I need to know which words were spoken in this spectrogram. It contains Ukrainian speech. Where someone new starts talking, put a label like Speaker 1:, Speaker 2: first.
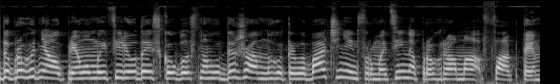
Speaker 1: Доброго дня у прямому ефірі Одеського обласного державного телебачення. Інформаційна програма Факти.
